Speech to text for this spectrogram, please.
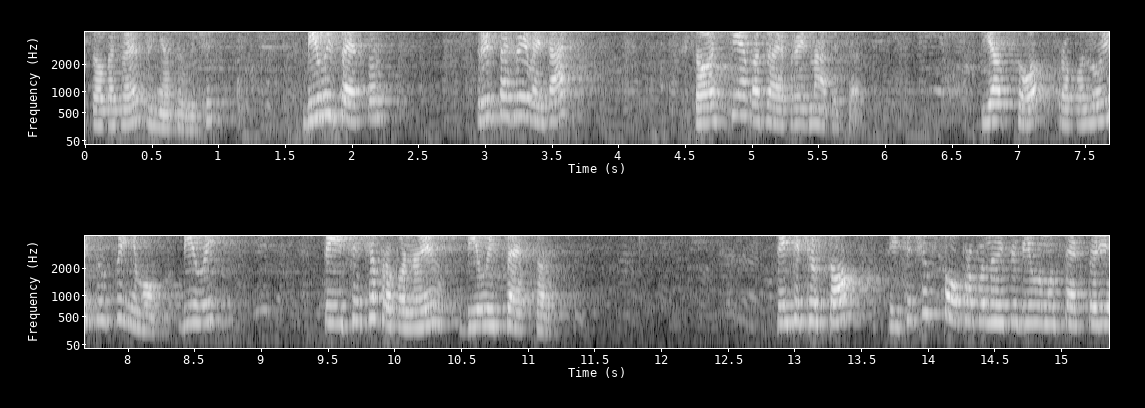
хто бажає прийняти участь? Білий сектор. 300 гривень, так? Хто ще бажає приєднатися? 500 пропонують у синьому. Білий. 1000 пропонує білий сектор. 1100? 1100 пропонують у білому секторі.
